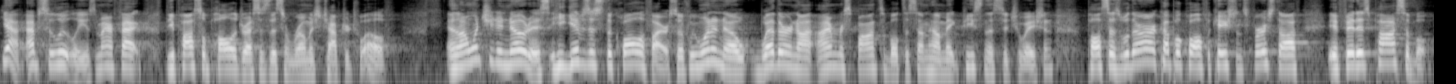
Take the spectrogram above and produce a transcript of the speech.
Yeah, absolutely. As a matter of fact, the Apostle Paul addresses this in Romans chapter 12. And I want you to notice he gives us the qualifier. So if we want to know whether or not I'm responsible to somehow make peace in this situation, Paul says, well, there are a couple qualifications. First off, if it is possible.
